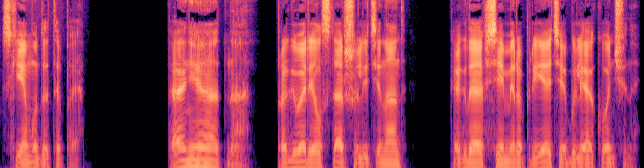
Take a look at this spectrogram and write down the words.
схему ДТП. «Понятно», — проговорил старший лейтенант, когда все мероприятия были окончены.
